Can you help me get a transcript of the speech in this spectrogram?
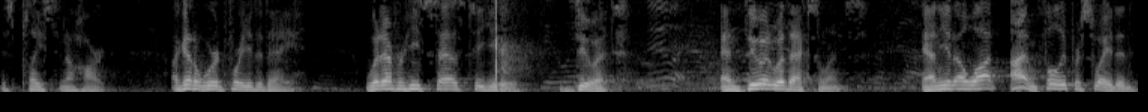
has placed in our heart. I got a word for you today. Whatever He says to you, do it. And do it with excellence. And you know what? I'm fully persuaded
